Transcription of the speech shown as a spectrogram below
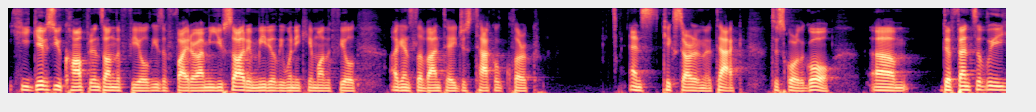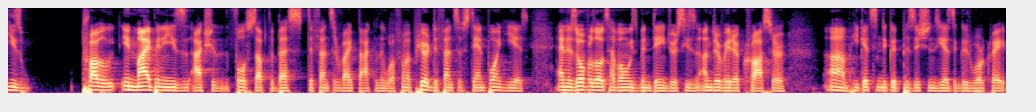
he gives you confidence on the field. He's a fighter. I mean, you saw it immediately when he came on the field against Levante, just tackled Clerc and kickstarted an attack to score the goal. Um, defensively, he's probably, in my opinion, he's actually full stop the best defensive right back in the world. From a pure defensive standpoint, he is. And his overloads have always been dangerous. He's an underrated crosser. Um, he gets into good positions. He has a good work rate.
